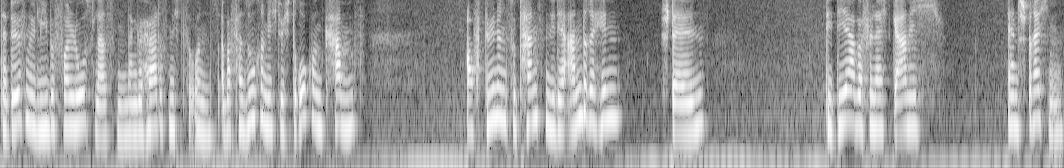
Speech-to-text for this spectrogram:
da dürfen wir liebevoll loslassen, dann gehört es nicht zu uns. Aber versuche nicht durch Druck und Kampf auf Bühnen zu tanzen, die dir andere hinstellen, die dir aber vielleicht gar nicht entsprechen.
